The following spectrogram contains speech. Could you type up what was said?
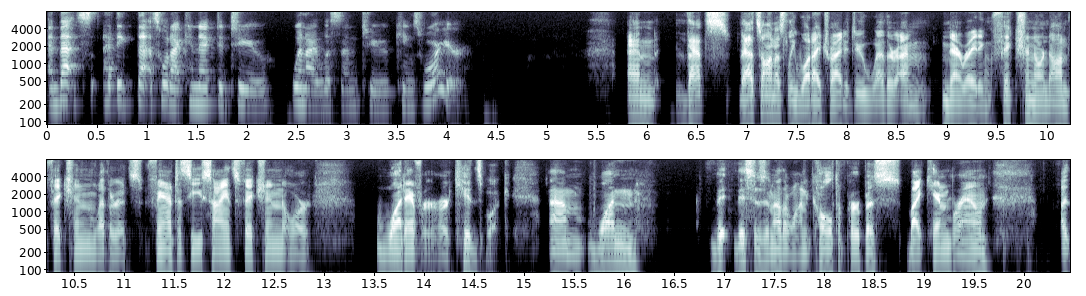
and that's I think that's what I connected to when I listened to King's Warrior. and that's that's honestly what I try to do, whether I'm narrating fiction or nonfiction, whether it's fantasy, science fiction, or whatever, or kids book. Um, one, th- this is another one, Call to Purpose by Ken Brown. Uh,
